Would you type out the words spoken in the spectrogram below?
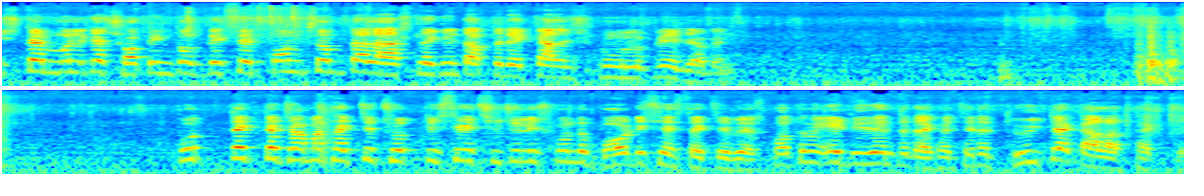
ইস্টার্ন মল্লিকা শপিং কমপ্লেক্সের পঞ্চম তলা, আসলে কিন্তু আপনাদের এই কালেকশনগুলো পেয়ে যাবেন। প্রত্যেকটা জামা থাকছে ছত্রিশ থেকে ছিচল্লিশ পর্যন্ত বডি সাইজ থাকছে বেশ। প্রথমে এই ডিজাইনটা দেখাচ্ছে, এটা দুইটা কালার থাকছে।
